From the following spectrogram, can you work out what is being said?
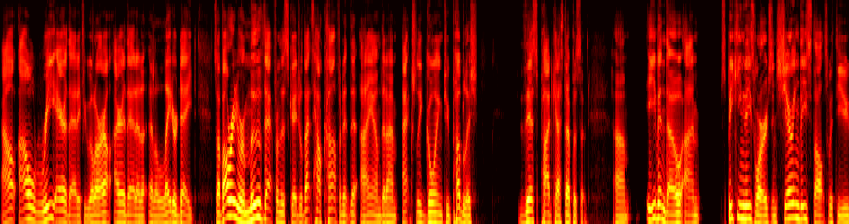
I'll I'll re-air that, if you will, or I'll air that at a, at a later date. So I've already removed that from the schedule. That's how confident that I am that I'm actually going to publish this podcast episode. Um, even though I'm speaking these words and sharing these thoughts with you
